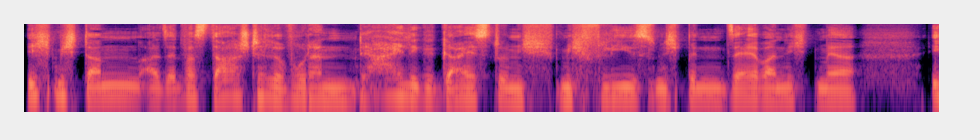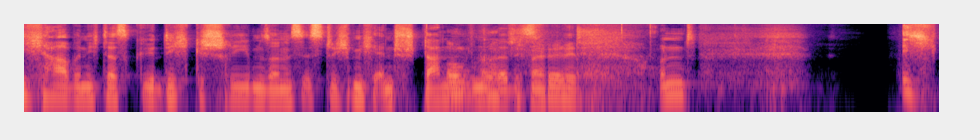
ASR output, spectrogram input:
ich mich dann als etwas darstelle, wo dann der Heilige Geist durch mich, mich fließt und ich bin selber nicht mehr, ich habe nicht das Gedicht geschrieben, sondern es ist durch mich entstanden oh, oder durch mein Bild. Und ich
